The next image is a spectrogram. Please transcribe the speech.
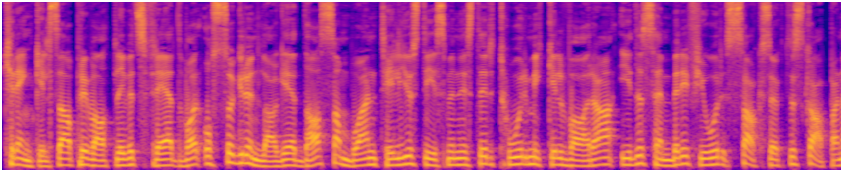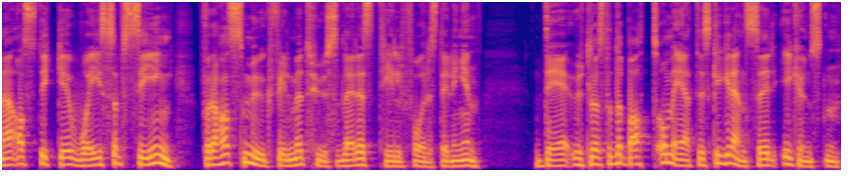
Krenkelse av privatlivets fred var også grunnlaget da samboeren til justisminister Tor Mikkel Wara i desember i fjor saksøkte skaperne av stykket Ways of Seeing for å ha smugfilmet huset deres til forestillingen. Det utløste debatt om etiske grenser i kunsten.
